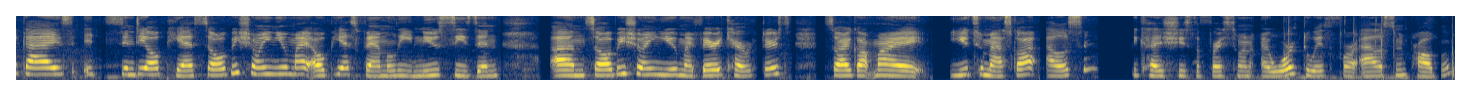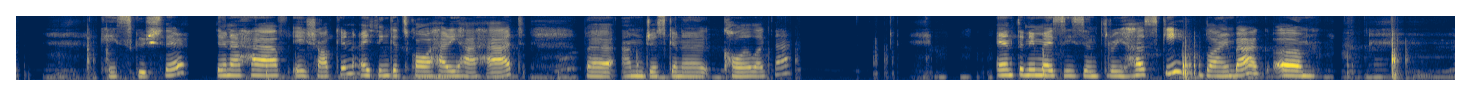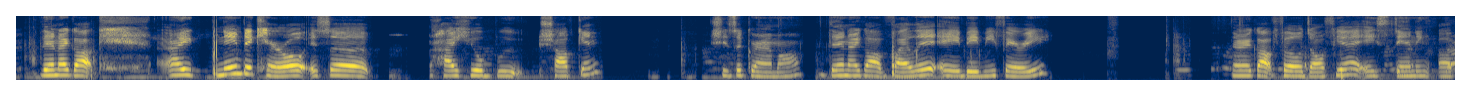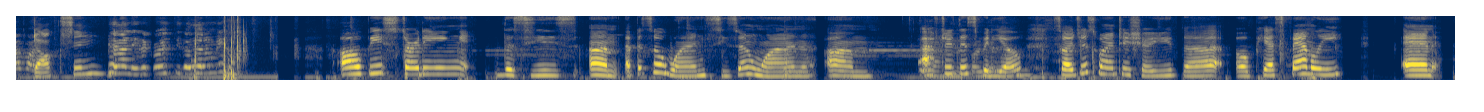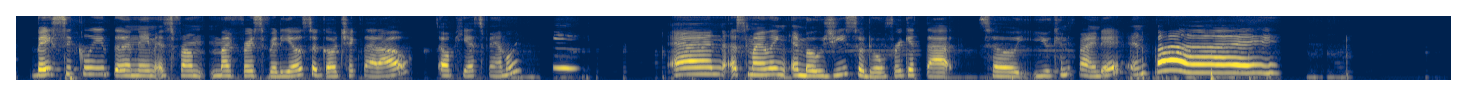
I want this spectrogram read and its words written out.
Hi guys, it's Cindy LPS. So I'll be showing you my LPS family new season. Um, so I'll be showing you my favorite characters. So I got my YouTube mascot, Allison, because she's the first one I worked with for Allison Problem. Okay, scooch there. Then I have a Shopkin. I think it's called Hattie Hat Hat, but I'm just gonna call it like that. Anthony, my season three Husky blind bag. Um, then I got, I named it Carol. It's a high heel boot Shopkin. She's a grandma. Then I got Violet, a baby fairy. Then I got Philadelphia, a standing up dachshund. I'll be starting the season, um, episode one, season one, um, after this video. So I just wanted to show you the LPS family. And basically the name is from my first video, so go check that out. LPS family. And a smiling emoji, so don't forget that. So you can find it. And bye!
